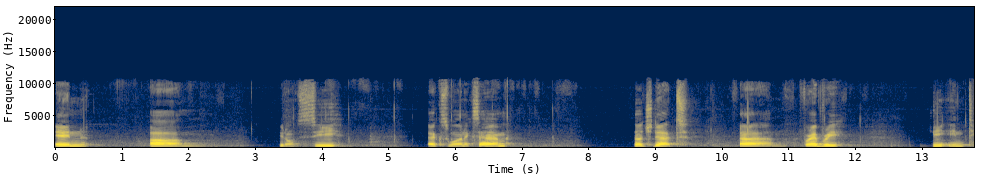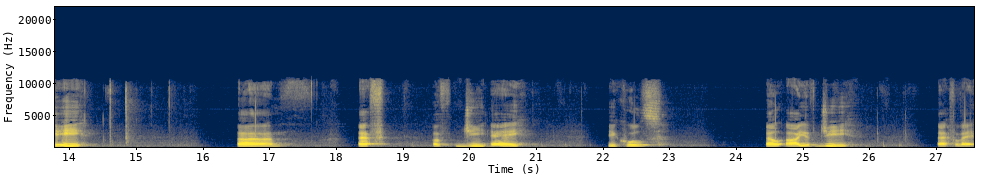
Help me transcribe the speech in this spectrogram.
in, um, you know, C x1, xm, such that um, for every g in t, um, f of ga equals li of g f of a,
